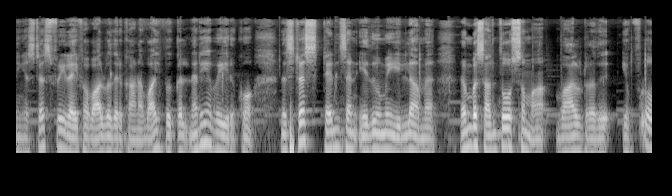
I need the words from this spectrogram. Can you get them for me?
நீங்கள் ஸ்ட்ரெஸ் ஃப்ரீ லைஃப்பை வாழ்வதற்கான வாய்ப்புகள் நிறையவே இருக்கும். இந்த ஸ்ட்ரெஸ் டென்ஷன் எதுவுமே இல்லாமல் ரொம்ப சந்தோஷமாக வாழ்கிறது எவ்வளோ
